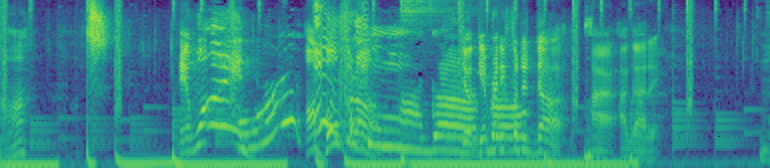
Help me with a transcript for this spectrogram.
Uh huh. And one. What? On both of them. Oh my god. Yo, get ready for the dub. Alright, I got it. On.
